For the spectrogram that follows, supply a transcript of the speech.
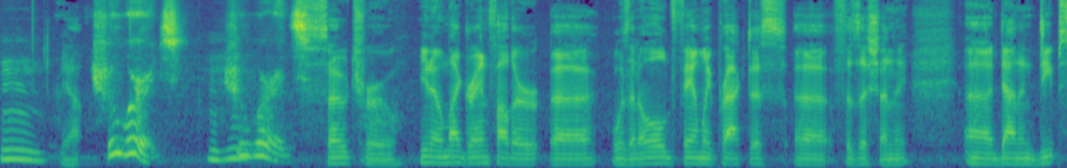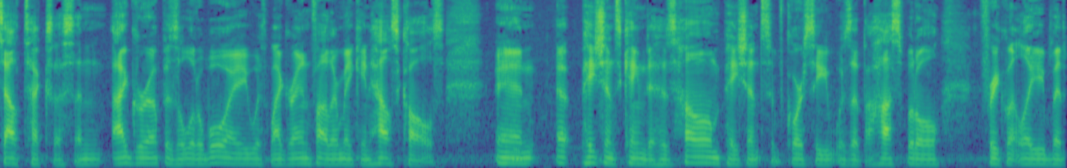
Mm, Yeah, True words. mhm. True words. so true. You know, my grandfather uh, was an old family practice uh, physician uh, down in deep South Texas, and I grew up as a little boy with my grandfather making house calls. And uh, patients came to his home. Patients, of course, he was at the hospital frequently, but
